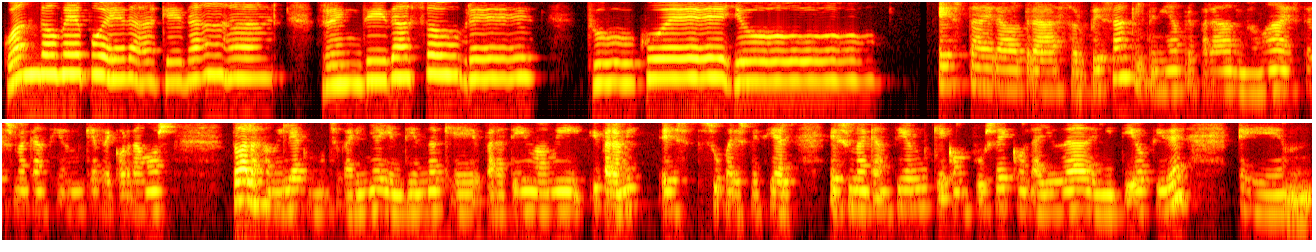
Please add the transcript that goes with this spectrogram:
cuando me pueda quedar rendida sobre tu cuello. Esta era otra sorpresa que le tenía preparada mi mamá. Esta es una canción que recordamos toda la familia con mucho cariño y entiendo que para ti, mami, y para mí es súper especial. Es una canción que compuse con la ayuda de mi tío Fide em,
